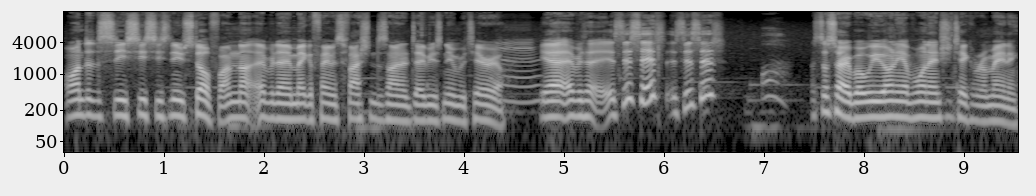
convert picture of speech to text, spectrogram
I wanted to see Cece's new stuff. I'm not every day a mega famous fashion designer debuts new material. Uh. Yeah, every day. Is this it? Is this it? Ah. I'm so sorry, but we only have one entry ticket remaining.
